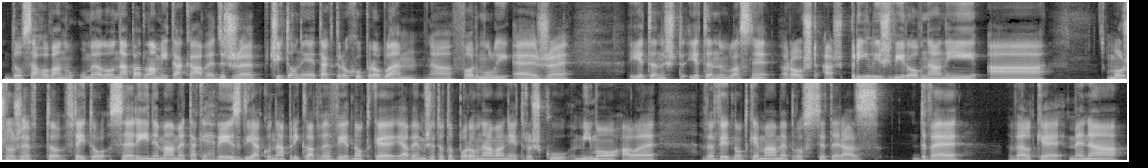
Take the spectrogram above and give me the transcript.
dosahovanú umelo, napadla mi taká vec, že či to nie je tak trochu problém Formuly E, že je ten, je ten vlastne rošt až príliš vyrovnaný a Možno, že v, to, v tejto sérii nemáme také hviezdy ako napríklad ve jednotke. Ja viem, že toto porovnávanie je trošku mimo, ale ve jednotke máme proste teraz dve veľké mená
